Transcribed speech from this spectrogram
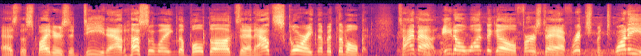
as the Spiders indeed out hustling the Bulldogs and outscoring them at the moment. Timeout, 8.01 to go. First half, Richmond 20,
